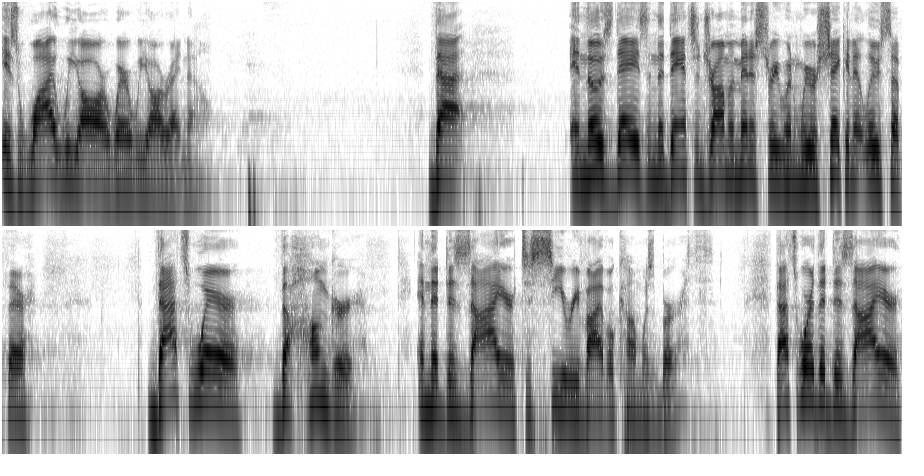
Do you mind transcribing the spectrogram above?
is why we are where we are right now. That in those days in the dance and drama ministry when we were shaking it loose up there, that's where the hunger and the desire to see revival come was birthed. That's where the desire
